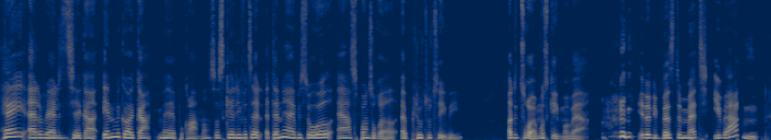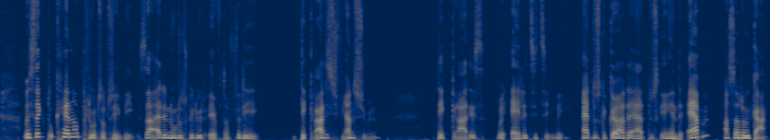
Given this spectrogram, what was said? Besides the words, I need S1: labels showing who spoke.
S1: Hey alle reality-tjekkere, inden vi går i gang med programmet, så skal jeg lige fortælle, at den her episode er sponsoreret af Pluto TV. Og det tror jeg måske må være et af de bedste match i verden. Hvis ikke du kender Pluto TV, så er det nu, du skal lytte efter, fordi det er gratis fjernsyn. Det er gratis reality-tv. Alt du skal gøre, det er, at du skal hente appen, og så er du i gang.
